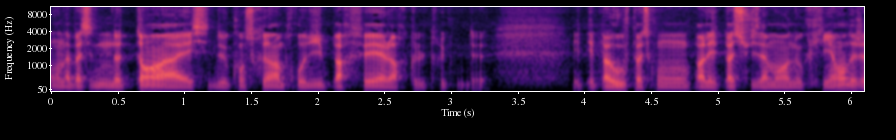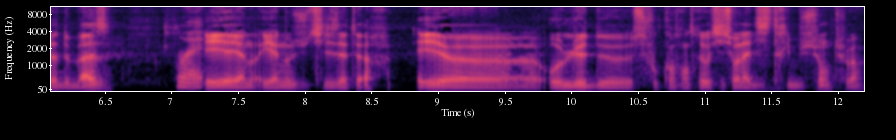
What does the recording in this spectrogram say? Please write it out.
on a passé notre temps à essayer de construire un produit parfait alors que le truc n'était pas ouf parce qu'on parlait pas suffisamment à nos clients déjà de base et, à, nos utilisateurs. Et euh, au lieu de se concentrer aussi sur la distribution, tu vois.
